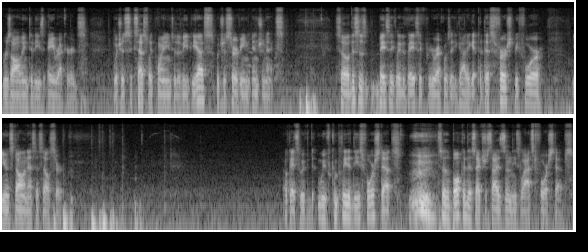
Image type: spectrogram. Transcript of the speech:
resolving to these A records, which is successfully pointing to the VPS, which is serving Nginx. So this is basically the basic prerequisite. You got to get to this first before you install an SSL cert. Okay, so we've we've completed these four steps. so the bulk of this exercise is in these last four steps.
